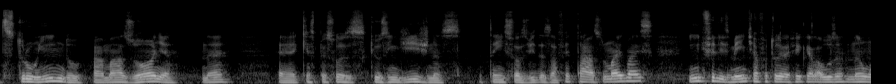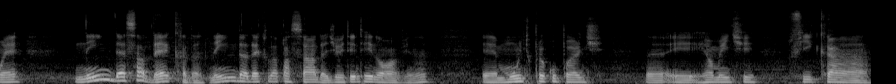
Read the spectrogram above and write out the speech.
destruindo a Amazônia, né? É, que as pessoas, que os indígenas têm suas vidas afetadas, mas, mas infelizmente a fotografia que ela usa não é nem dessa década, nem da década passada, de 89, né? É muito preocupante né? e realmente fica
